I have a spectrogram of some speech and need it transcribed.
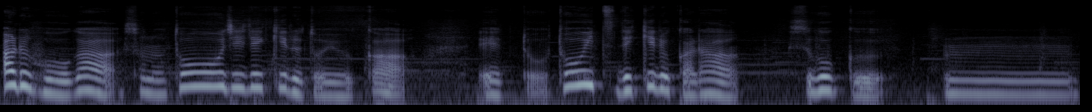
ある方がその統治できるというか、えっと、統一できるからすごくうーん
